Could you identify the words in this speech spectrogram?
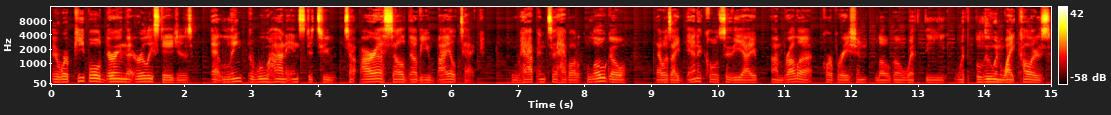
there were people during the early stages that linked the Wuhan Institute to RSLW Biotech who happened to have a logo that was identical to the uh, Umbrella Corporation logo with the with blue and white colors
